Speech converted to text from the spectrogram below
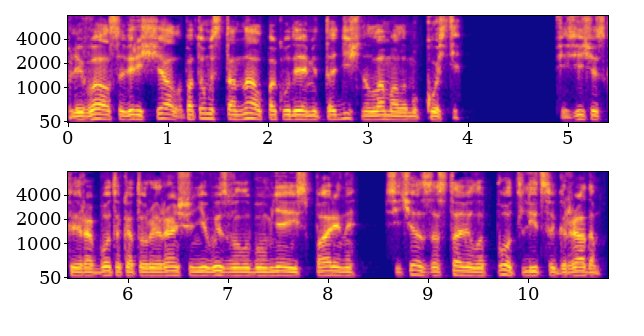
плевался, верещал, а потом и стонал, покуда я методично ломал ему кости. Физическая работа, которая раньше не вызвала бы у меня испарины, сейчас заставила пот литься градом.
